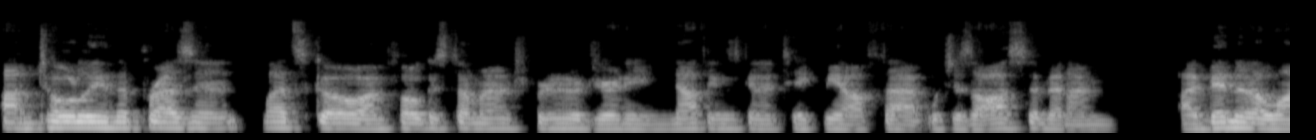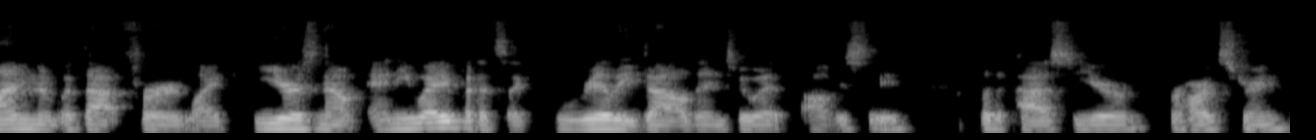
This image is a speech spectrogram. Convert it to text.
I'm totally in the present. Let's go. I'm focused on my entrepreneurial journey. Nothing's going to take me off that, which is awesome. And I'm I've been in alignment with that for like years now anyway, but it's like really dialed into it obviously for the past year for Heartstring.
